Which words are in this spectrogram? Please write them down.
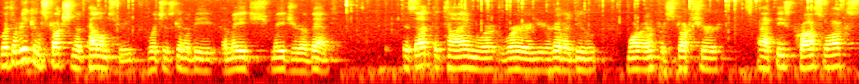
With the reconstruction of Pelham Street, which is going to be a major, major event, is that the time where, where you're going to do more infrastructure at these crosswalks?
